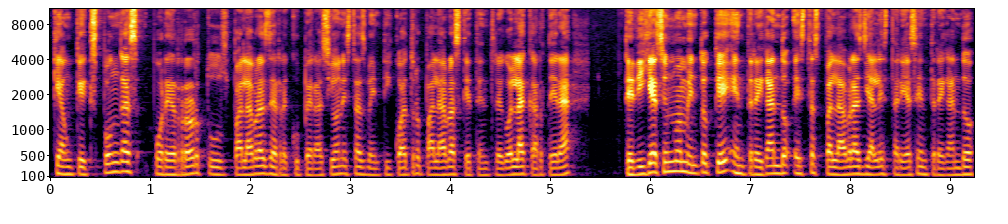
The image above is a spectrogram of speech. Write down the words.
Que aunque expongas por error tus palabras de recuperación, estas 24 palabras que te entregó la cartera, te dije hace un momento que entregando estas palabras ya le estarías entregando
